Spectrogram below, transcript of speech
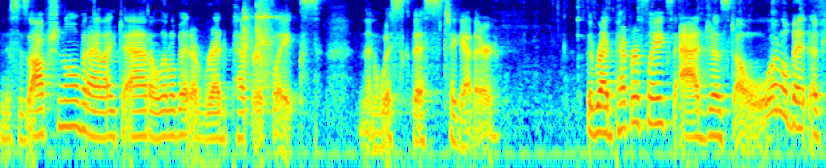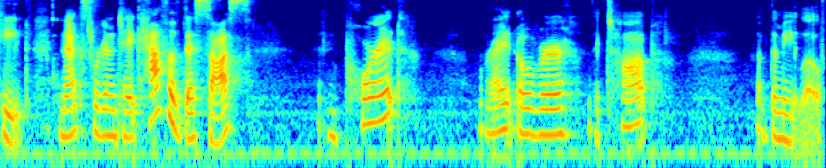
and this is optional, but I like to add a little bit of red pepper flakes and then whisk this together. The red pepper flakes add just a little bit of heat. Next, we're gonna take half of this sauce and pour it right over the top of the meatloaf.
